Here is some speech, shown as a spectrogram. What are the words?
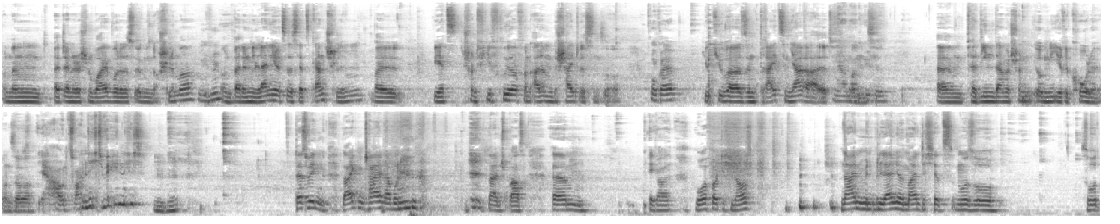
Und dann bei Generation Y wurde das irgendwie noch schlimmer. Und bei den Millennials ist es jetzt ganz schlimm, weil wir jetzt schon viel früher von allem Bescheid wissen. So. Okay. YouTuber sind 13 Jahre alt Ja, man und. Ähm, verdienen damit schon irgendwie ihre Kohle und so. Ja, und zwar nicht wenig. Mhm. Deswegen, liken, teilen, abonnieren. Nein, Spaß. Ähm, egal. Worauf wollte ich hinaus? Nein, mit Millennial meinte ich jetzt nur so. So,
